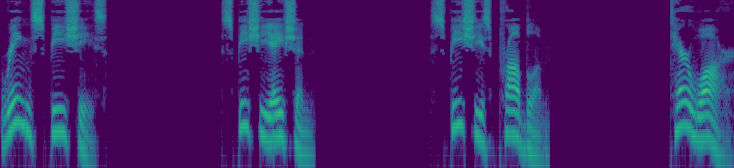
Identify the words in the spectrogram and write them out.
Ring species Speciation Species problem Terroir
